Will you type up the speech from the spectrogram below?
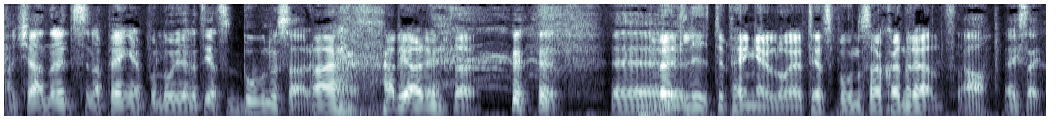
Han tjänar inte sina pengar på lojalitetsbonusar. Nej, det gör det inte. Det är Eh, väldigt lite pengar i lojalitetsbonusar generellt. Så. Ja, exakt.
